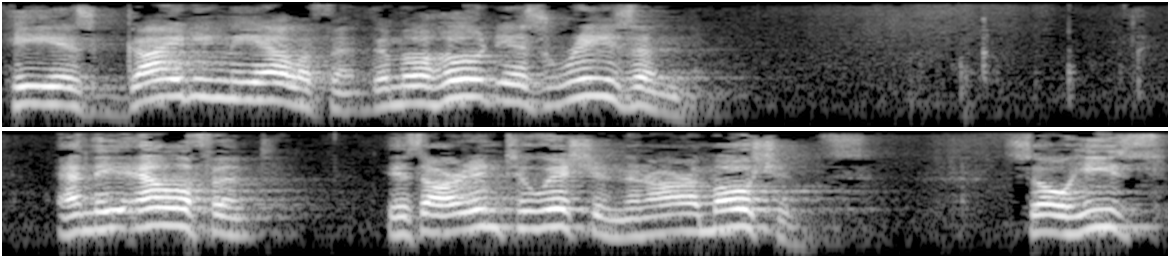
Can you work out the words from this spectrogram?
he is guiding the elephant. The mahout is reason. And the elephant is our intuition and our emotions. So he's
